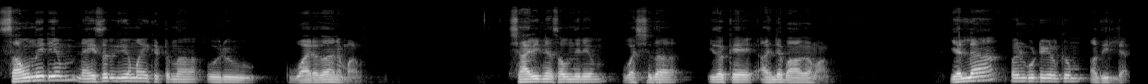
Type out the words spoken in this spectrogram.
സൗന്ദര്യം നൈസർഗികമായി കിട്ടുന്ന ഒരു വരദാനമാണ്. ശാരീരിക സൗന്ദര്യം വശ്യത ഇതൊക്കെ അതിന്റെ ഭാഗമാണ്. എല്ലാ പെൺകുട്ടികൾക്കും അതില്ല.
